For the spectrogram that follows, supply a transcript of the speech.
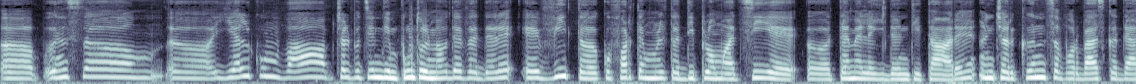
Uh, însă uh, el cumva, cel puțin din punctul meu de vedere, evită cu foarte multă diplomație uh, temele identitare, încercând să vorbească de a,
